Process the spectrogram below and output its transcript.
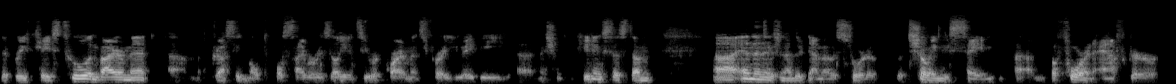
the briefcase tool environment, um, addressing multiple cyber resiliency requirements for a UAV uh, mission computing system. Uh, and then there's another demo sort of showing these same um, before and after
